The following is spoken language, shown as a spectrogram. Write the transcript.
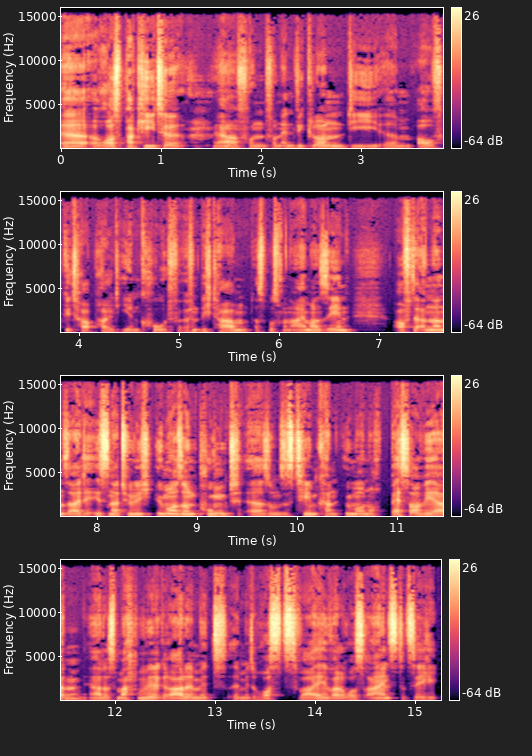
äh, ROS-Pakete ja, von, von Entwicklern, die ähm, auf GitHub halt ihren Code veröffentlicht haben. Das muss man einmal sehen. Auf der anderen Seite ist natürlich immer so ein Punkt, äh, so ein System kann immer noch besser werden. Ja, das machen wir gerade mit, mit ROS 2, weil ROS 1 tatsächlich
